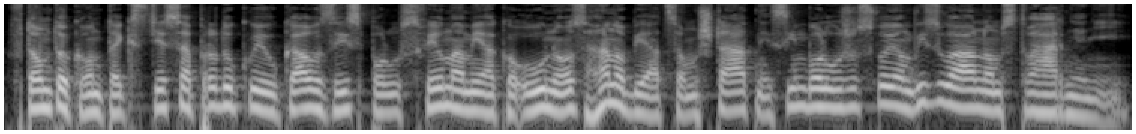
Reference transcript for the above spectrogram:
V tomto kontexte sa produkujú kauzy spolu s filmami ako Únos, hanobiacom štátny symbol už o svojom vizuálnom stvárnení.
